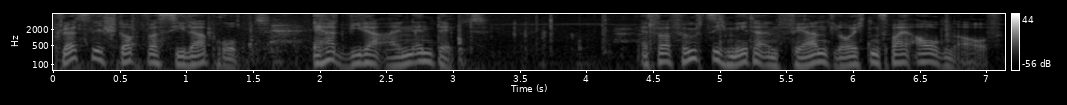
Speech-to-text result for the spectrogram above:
Plötzlich stoppt Vasile abrupt. Er hat wieder einen entdeckt. Etwa 50 Meter entfernt leuchten zwei Augen auf.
